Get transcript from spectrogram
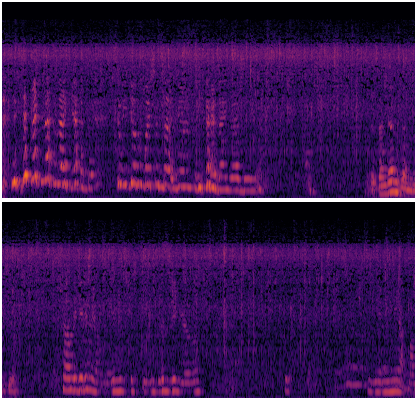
ne demek nereden geldi? Şu videonun başında görürsün nereden geldiğini. E sen gelmeyeceksin Rusya'ya. Şu anda gelemiyorum. Yemek çekiyorum. Göz çekiyorum. Yemeğini yapmam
